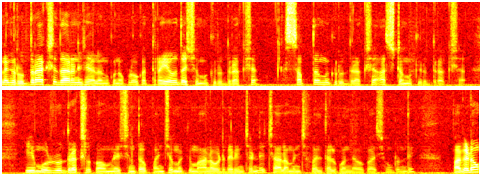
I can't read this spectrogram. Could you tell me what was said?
అలాగే రుద్రాక్ష ధారణ చేయాలనుకున్నప్పుడు ఒక త్రయోదశముఖి రుద్రాక్ష సప్తముఖి రుద్రాక్ష అష్టముఖి రుద్రాక్ష. ఈ మూడు రుద్రాక్షల కాంబినేషన్తో పంచముఖి మాల ఒకటి ధరించండి. చాలా మంచి ఫలితాలు పొందే అవకాశం ఉంటుంది. పగడం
